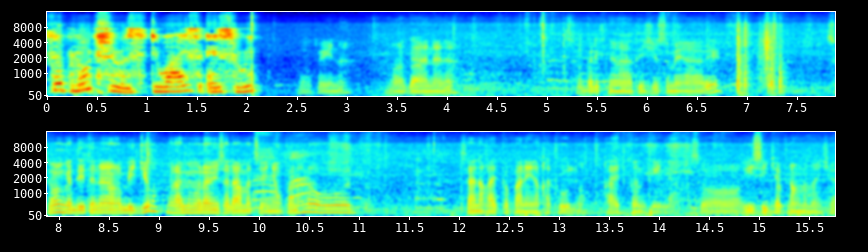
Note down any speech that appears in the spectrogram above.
The Bluetooth device is ready. Okay na. Magana na. So, balik na natin siya sa may-ari. So, hanggang dito na lang ang video. Maraming maraming salamat sa inyong panonood. Sana kahit pa paano nakatulong. Kahit konti lang. So, easy job lang naman siya.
